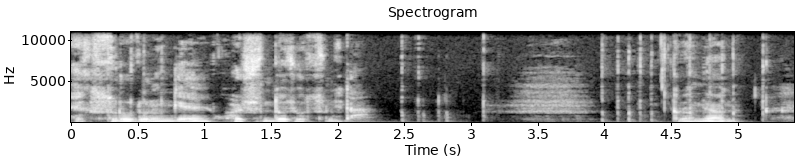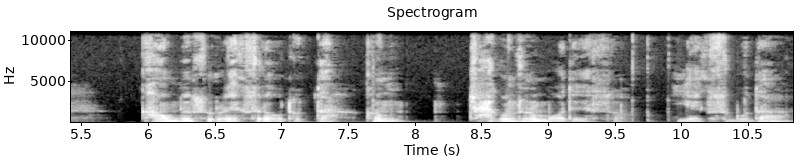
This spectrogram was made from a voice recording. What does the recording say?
x로 두는 게 훨씬 더 좋습니다. 그러면 가운데 수를 x라고 뒀다. 그럼 작은 수는 뭐가 되겠어? 이 x보다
